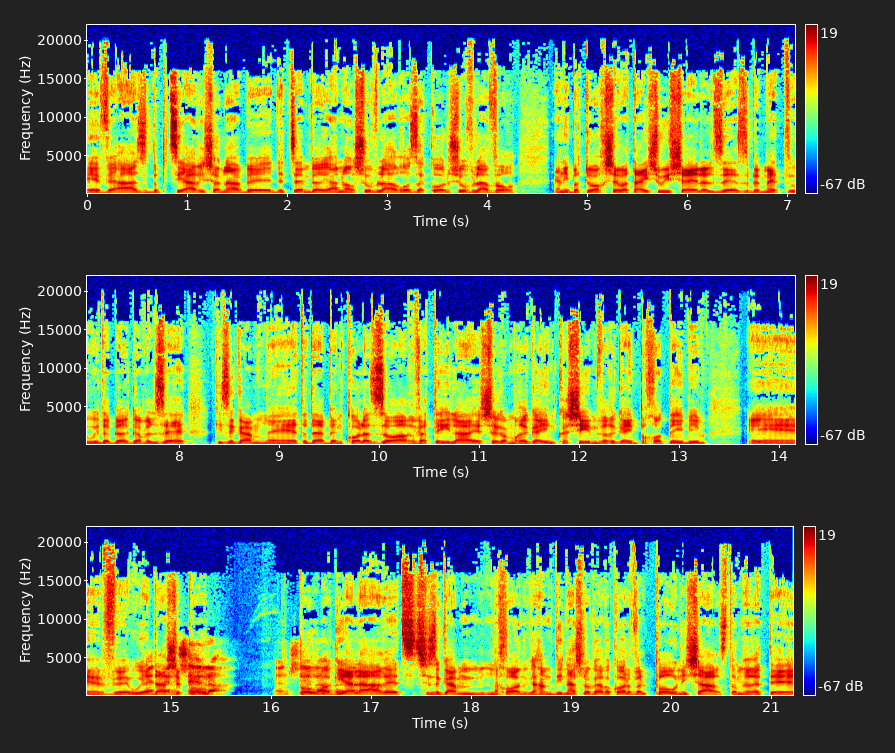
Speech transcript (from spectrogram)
אה, ואז בפציעה הראשונה בדצמבר ינואר שוב לארוז הכל, שוב לעבור. אני בטוח שמתישהו יישאל על זה, אז באמת הוא ידבר גם על זה, כי זה גם, אה, אתה יודע, בין כל הזוהר והתהילה, יש גם רגעים קשים ורגעים פחות נעימים, אה, והוא ידע אין, שפה... אין שאלה. פה הוא מגיע לארץ, שזה גם, נכון, גם המדינה שלו גב הכל, אבל פה הוא נשאר, זאת אומרת, אה,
